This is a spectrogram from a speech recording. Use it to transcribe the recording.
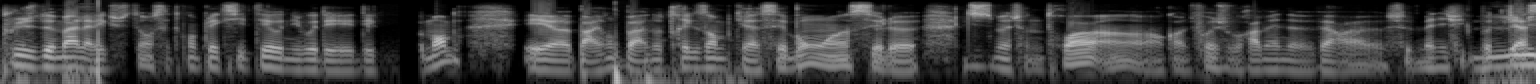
plus de mal avec justement cette complexité au niveau des, des commandes. Et euh, par exemple, bah, un autre exemple qui est assez bon, hein, c'est le Dismotion 3. hein. Encore une fois, je vous ramène vers euh, ce magnifique podcast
